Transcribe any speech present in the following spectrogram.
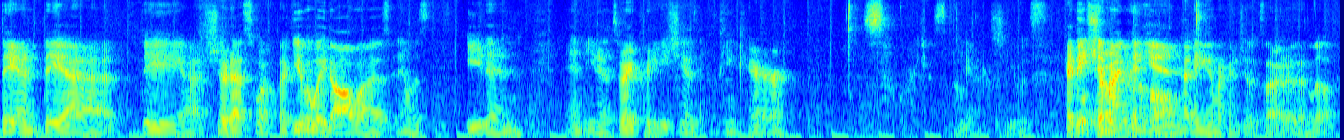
they they uh, they uh, showed us what the giveaway doll was, and it was Eden. And Eden's very pretty. She has pink hair. So gorgeous. Oh Yeah, she was. I think, We'll in my show you in the opinion. I think in my opinion, she looks better than Lilith.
